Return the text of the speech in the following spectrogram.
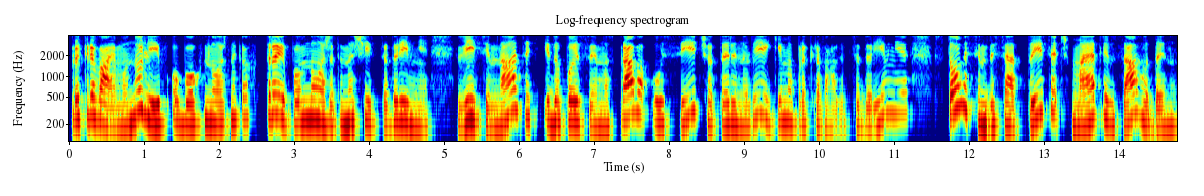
Прикриваємо нулі в обох множниках. 3 помножити на 6 це дорівнює 18 і дописуємо справа усі 4 нулі, які ми прикривали. Це дорівнює 180 тисяч метрів за годину.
